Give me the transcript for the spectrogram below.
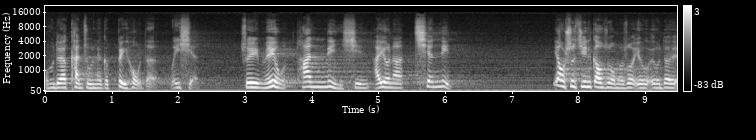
我们都要看出那个背后的危险。所以没有贪吝心，还有呢谦吝。药师经告诉我们说，有有的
